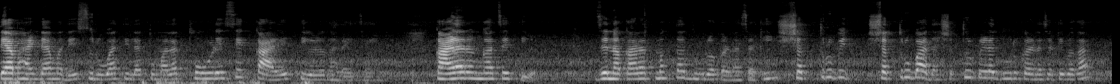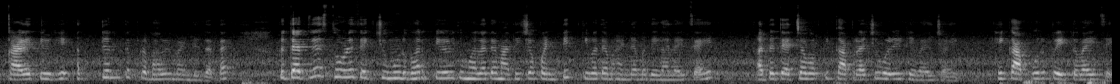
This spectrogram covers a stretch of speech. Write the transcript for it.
त्या भांड्यामध्ये सुरुवातीला तुम्हाला थोडेसे काळे तीळ घालायचे आहे. काळ्या रंगाचे तीळ जे नकारात्मकता दूर करण्यासाठी शत्रुबी शत्रुबाधा शत्रुपीडा दूर करण्यासाठी बघा काळे तीळ हे अत्यंत प्रभावी मानले जातात. तर त्यातलेच थोडेच एक चिमूडभर तीळ तुम्हाला त्या मातीच्या पंटीत किंवा त्या भांड्यामध्ये घालायचे आहेत आता त्याच्यावरती कापराची वळी ठेवायची आहे. हे कापूर पेटवायचे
